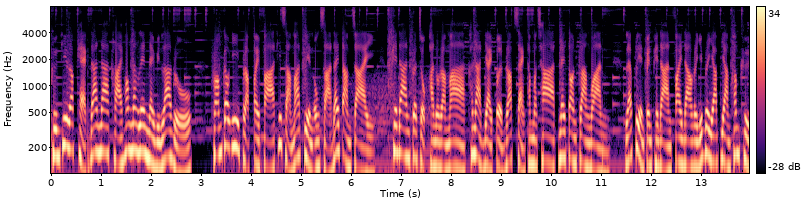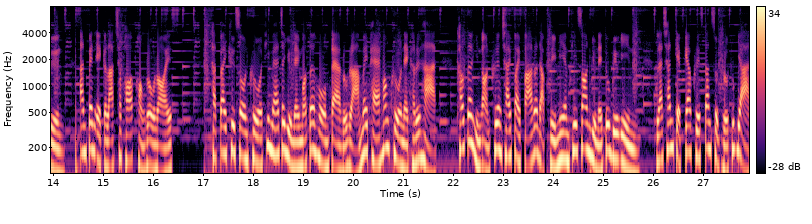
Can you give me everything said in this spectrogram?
พื้นที่รับแขกด้านหน้าคล้ายห้องนั่งเล่นในวิลล่าหรู พร้อมเก้าอี้ปรับไฟฟ้าที่สามารถเปลี่ยนองศาได้ตามใจ เพดานกระจกพาโนรามาขนาดใหญ่เปิดรับแสงธรรมชาติในตอนกลางวัน และเปลี่ยนเป็นเพดานไฟดาวระยิบระยับยามค่ำคืน อันเป็นเอกลักษณ์เฉพาะของโรลล์รอยส์ถัดไปคือโซนครัวที่แม้จะอยู่ในมอเตอร์โฮมแต่หรูหราไม่แพ้ห้องครัวในคฤหาสน์เคาน์เตอร์หินอ่อนเครื่องใช้ไฟฟ้าระดับพรีเมียมที่ซ่อนอยู่ในตู้บิวอิน และชั้นเก็บแก้วคริสตัลสุดหรูทุกอย่าง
